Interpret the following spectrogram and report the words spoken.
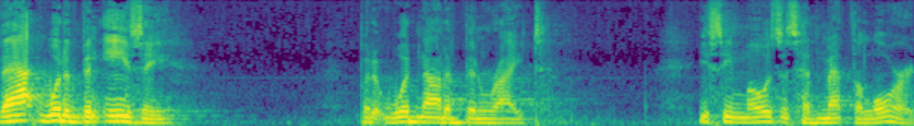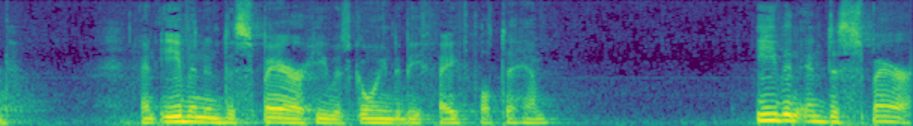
That would have been easy, but it would not have been right. You see, Moses had met the Lord, and even in despair, he was going to be faithful to him. Even in despair,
